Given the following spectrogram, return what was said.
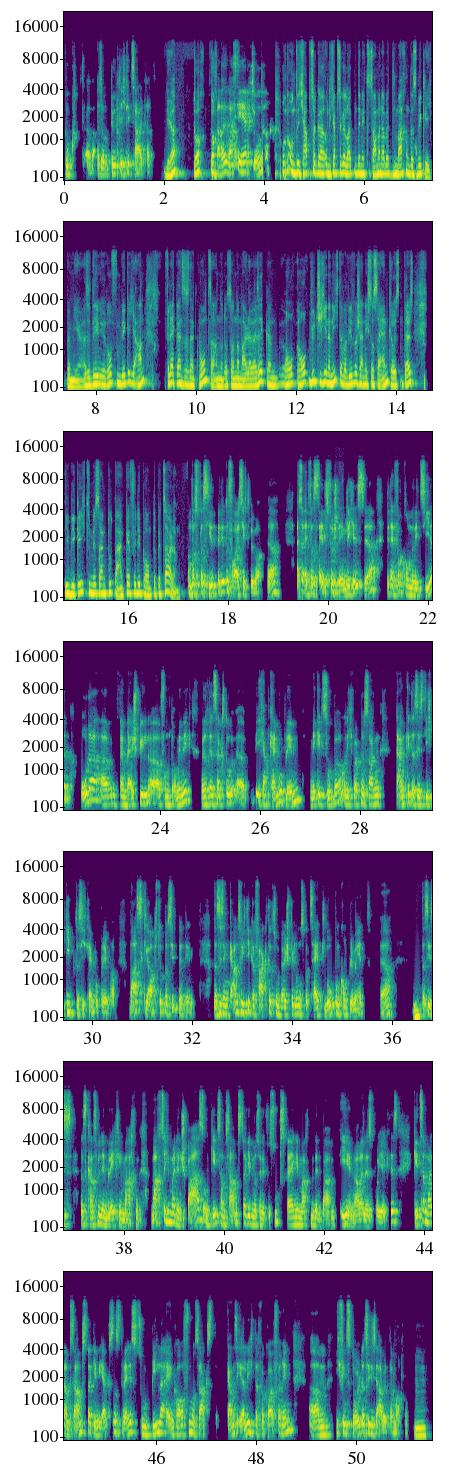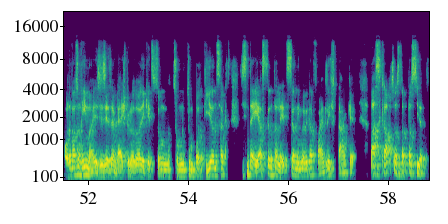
also pünktlich gezahlt hat? Ja, doch, doch. Aber was die Reaktion da? Und, und ich habe sogar, und ich habe sogar Leute, mit denen ich zusammenarbeite, die machen das wirklich bei mir. Also die rufen wirklich an. Vielleicht werden sie es nicht gewohnt sein oder so normalerweise. Wünsche ich ihnen nicht, aber wird wahrscheinlich so sein, größtenteils, die wirklich zu mir sagen, du danke für die prompte Bezahlung. Und was passiert bei dir? Du freust dich drüber. Ja? Also etwas Selbstverständliches ja, wird einfach kommuniziert. Oder äh, beim Beispiel äh, vom Dominik, wenn du dann sagst, du, äh, ich habe kein Problem, mir geht's super und ich wollte nur sagen, danke, dass es dich gibt, dass ich kein Problem habe. Was glaubst du passiert bei dem? Das ist ein ganz wichtiger Faktor, zum Beispiel in unserer Zeit Lob und Kompliment. Ja? Das, ist, das kannst du mit einem Lächeln machen. Macht euch mal den Spaß und geht am Samstag, ich habe mal so eine Versuchsreihe gemacht mit dem Bar, eh im Rahmen eines Projektes, geht einmal am Samstag im ärgsten Stress zum Biller einkaufen und sagst ganz ehrlich der Verkäuferin, ähm, ich finde es toll, dass Sie diese Arbeit da machen. Mhm. Oder was auch immer, es ist jetzt ein Beispiel, oder ihr geht zum, zum, zum Portier und sagt, Sie sind der Erste und der Letzte und immer wieder freundlich, danke. Was glaubst du, was da passiert?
